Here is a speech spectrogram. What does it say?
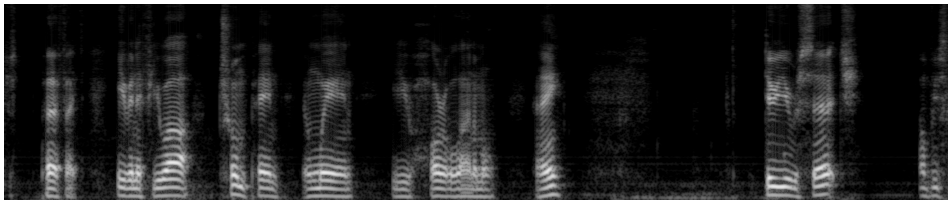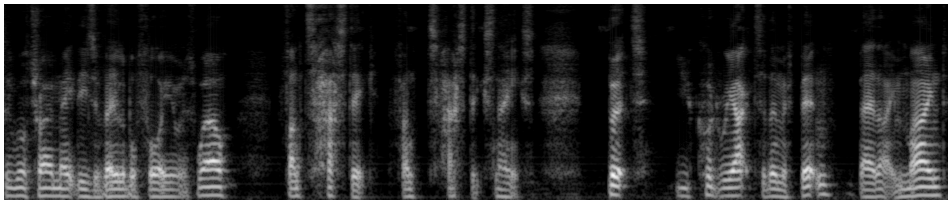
just perfect. Even if you are trumping and weighing you horrible animal hey do your research. Obviously we'll try and make these available for you as well. Fantastic fantastic snakes. But you could react to them if bitten bear that in mind.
